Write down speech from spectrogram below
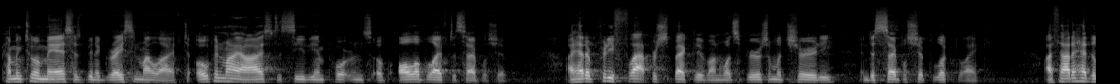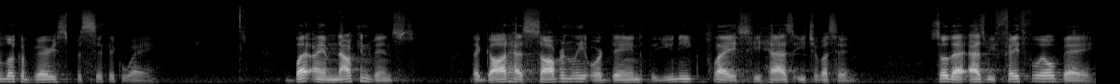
Coming to Emmaus has been a grace in my life to open my eyes to see the importance of all of life discipleship. I had a pretty flat perspective on what spiritual maturity and discipleship looked like. I thought I had to look a very specific way. But I am now convinced that God has sovereignly ordained the unique place He has each of us in, so that as we faithfully obey,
